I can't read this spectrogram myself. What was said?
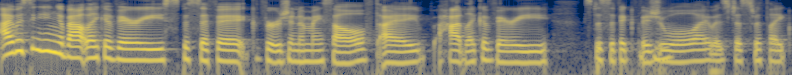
I was thinking about like a very specific version of myself. I had like a very specific visual. I was just with like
